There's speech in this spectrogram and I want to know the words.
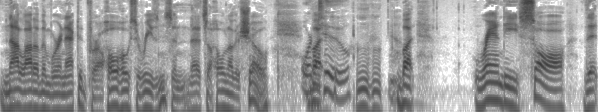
not a lot of them were enacted for a whole host of reasons, and that's a whole other show. Or But- 2 mm-hmm. but Randy saw that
